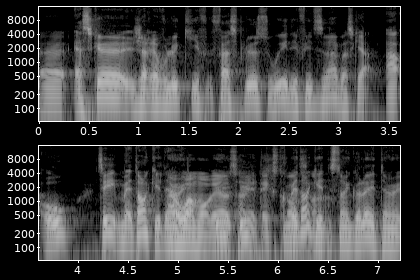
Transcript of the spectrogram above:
Euh, Est-ce que j'aurais voulu qu'il fasse plus? Oui, définitivement, parce qu'à haut, tu sais, mettons qu'il était À haut, à Montréal, ça aurait été Mettons extraordinaire. que c'est un gars-là est un,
